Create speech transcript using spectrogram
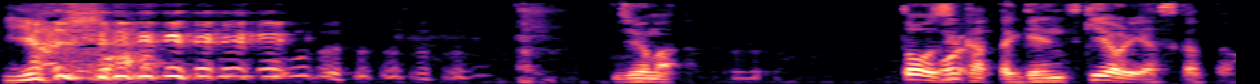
いや、10万。当時買った原付より安かった。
